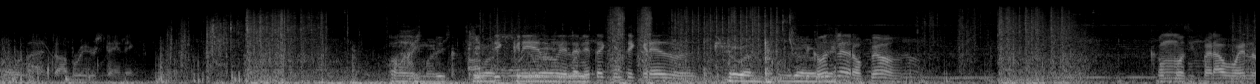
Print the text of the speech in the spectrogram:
4 last operator standing. Ay, marica. ¿Quién te crees, güey? La neta, ¿quién te crees, güey? Qué basura, ¿Y cómo se le dropeó? Como si fuera bueno.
